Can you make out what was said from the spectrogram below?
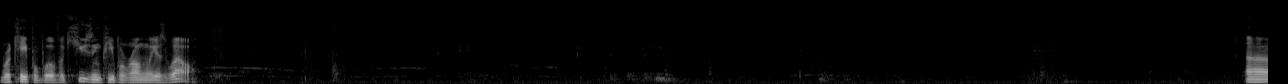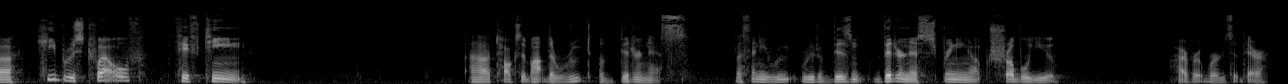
We're capable of accusing people wrongly as well. Uh, Hebrews 12, 15 uh, talks about the root of bitterness. Lest any root, root of bitterness springing up trouble you. However it words it there.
